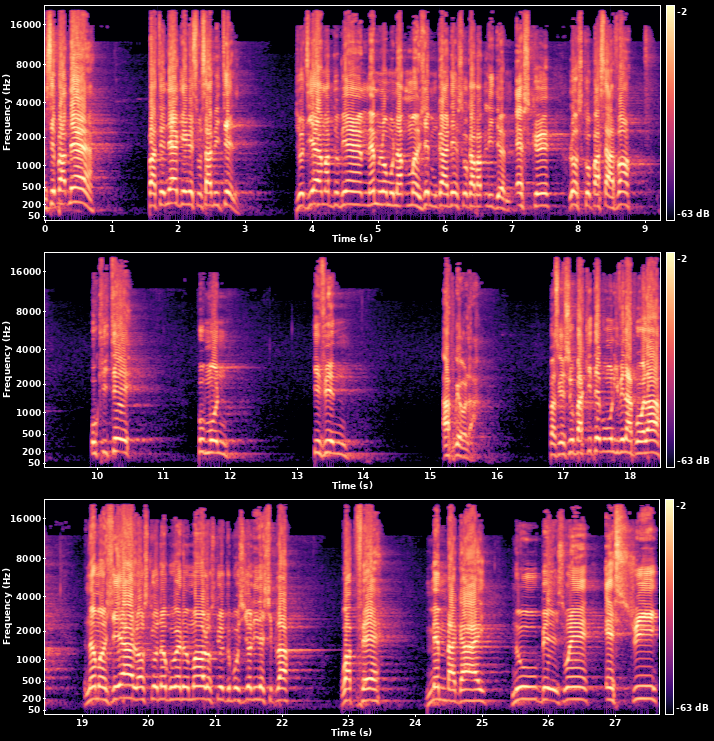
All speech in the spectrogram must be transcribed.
Nous sommes partenaires. Partenaires qui ont responsabilité. Je dis à Mabdou bien, même l'homme a mangé, me garder ce qu'on est capable de leader. Est-ce que lorsqu'on passe avant, ou quitter pour les gens qui viennent après là? Parce que si vous ne pas quitter pour les gens qui viennent après là, dans manger, lorsque dans le gouvernement, lorsque vous position leadership là, vous faire même bagaille, nous besoin d'instruire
